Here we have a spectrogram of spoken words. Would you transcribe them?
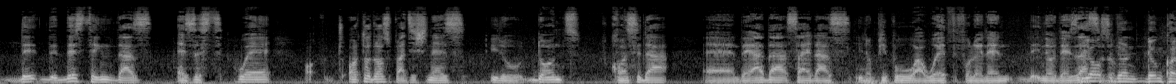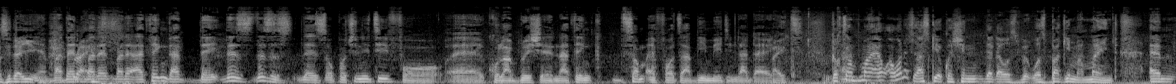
this thing does exist where orthodox practitioners, you know, don't consider and the other side as you know people who are worth following. And you know, there's that. You also of, don't don't consider you. Yeah, but then, right. but then, but I think that they, this this is there's opportunity for uh, collaboration, and I think some efforts are being made in that direction. Right, Doctor. Um, I, I wanted to ask you a question that I was was bugging my mind. Um,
